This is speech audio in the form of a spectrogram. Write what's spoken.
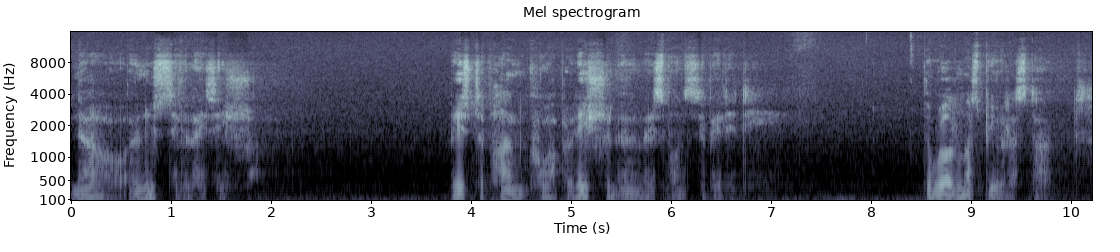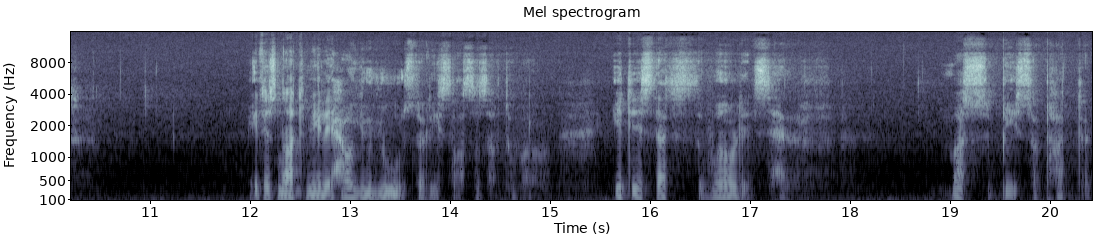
Now, a new civilization based upon cooperation and responsibility. The world must be restored. It is not merely how you use the resources of the world, it is that the world itself must be supported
